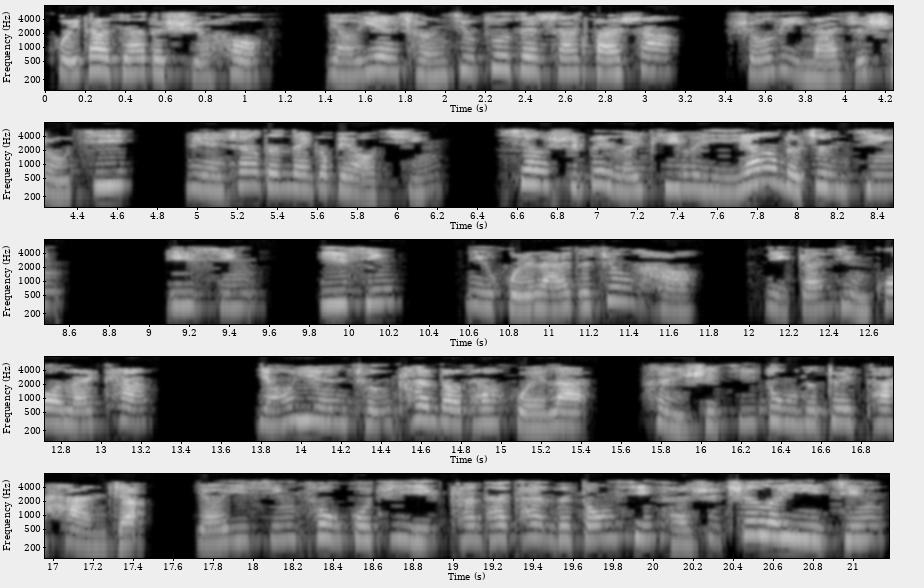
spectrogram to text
回到家的时候，姚彦成就坐在沙发上，手里拿着手机，脸上的那个表情像是被雷劈了一样的震惊。一心，一心，你回来的正好，你赶紧过来看。姚彦成看到他回来，很是激动的对他喊着。姚一星凑过去一看，他看的东西才是吃了一惊。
